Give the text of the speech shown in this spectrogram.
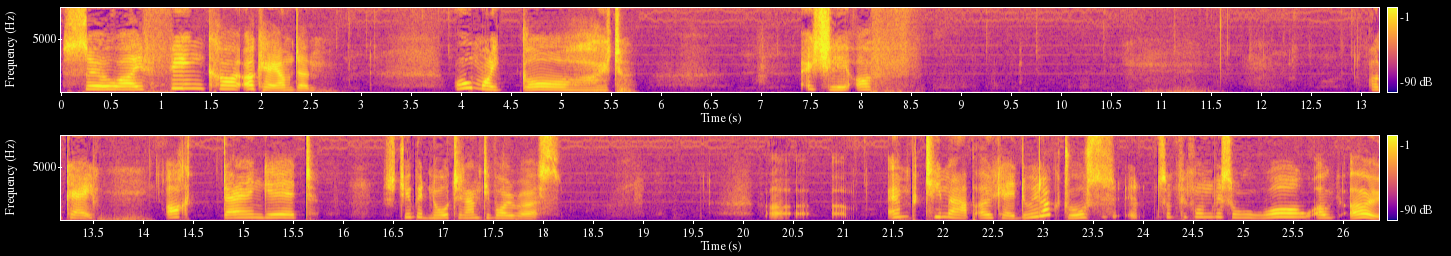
So I think I... Okay, I'm done. Oh my god. Actually, I've... Okay. Oh, dang it. Stupid Norton antivirus. Uh, um, empty map. Okay, do we like draw something on this? Whoa, oh, oh.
